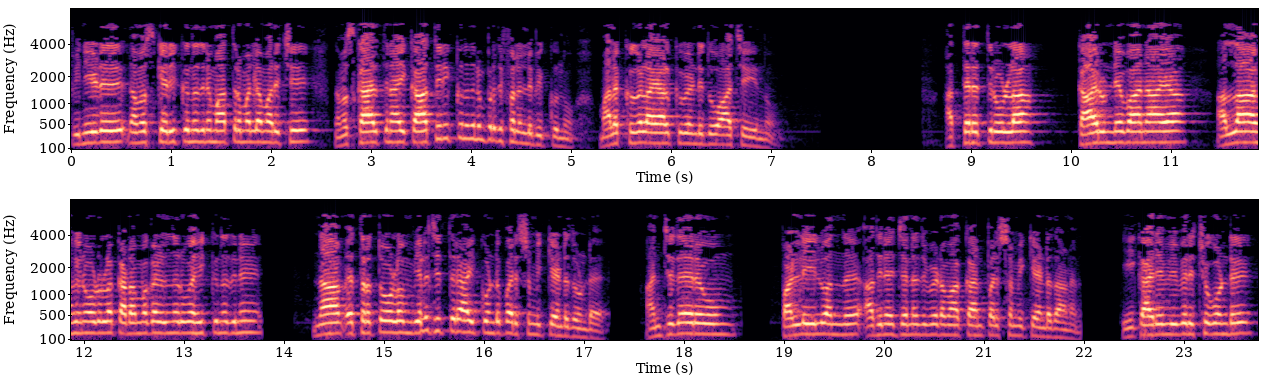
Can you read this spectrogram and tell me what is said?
പിന്നീട് നമസ്കരിക്കുന്നതിന് മാത്രമല്ല മറിച്ച് നമസ്കാരത്തിനായി കാത്തിരിക്കുന്നതിനും പ്രതിഫലം ലഭിക്കുന്നു. മലക്കുകൾ അയാൾക്ക് വേണ്ടി ദുവാ ചെയ്യുന്നു. അത്തരത്തിലുള്ള കാരുണ്യവാനായ അള്ളാഹുവിനോടുള്ള കടമകൾ നിർവഹിക്കുന്നതിന് നാം എത്രത്തോളം വ്യലചിത്തരായിക്കൊണ്ട് പരിശ്രമിക്കേണ്ടതുണ്ട്. അഞ്ചു നേരവും പള്ളിയിൽ വന്ന് അതിനെ ജനനിബിഡമാക്കാൻ പരിശ്രമിക്കേണ്ടതാണ്. ഈ കാര്യം വിവരിച്ചുകൊണ്ട്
